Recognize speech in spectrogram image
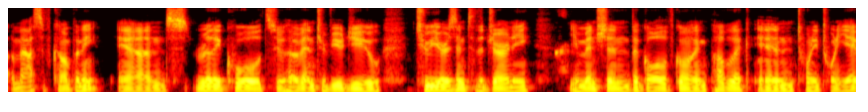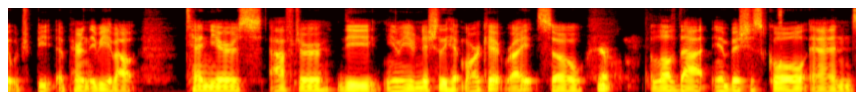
a massive company and really cool to have interviewed you two years into the journey. You mentioned the goal of going public in 2028, which would be apparently be about 10 years after the, you know, you initially hit market, right? So yep. I love that ambitious goal. And,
